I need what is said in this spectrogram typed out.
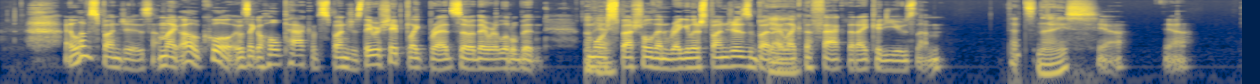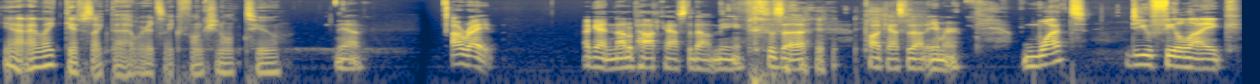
I love sponges. I'm like, oh, cool. It was like a whole pack of sponges. They were shaped like bread, so they were a little bit more special than regular sponges, but I like the fact that I could use them. that's nice. Yeah. Yeah. Yeah, I like gifts like that where it's like functional too. Yeah. All right. Again, not a podcast about me. This is a podcast about Amer. What do you feel like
